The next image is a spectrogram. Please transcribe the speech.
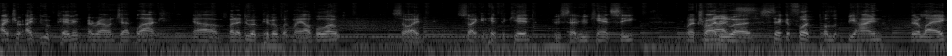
I tr- I do a pivot around Jet Black, um, but I do a pivot with my elbow out, so I so I can hit the kid who said who can't see. I'm gonna try to uh, stick a foot behind their leg,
